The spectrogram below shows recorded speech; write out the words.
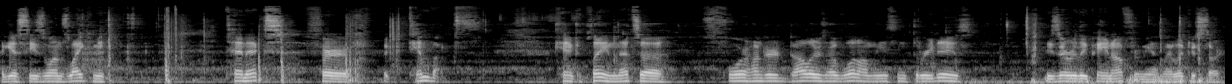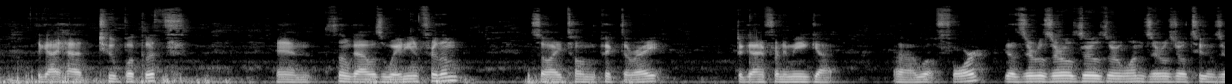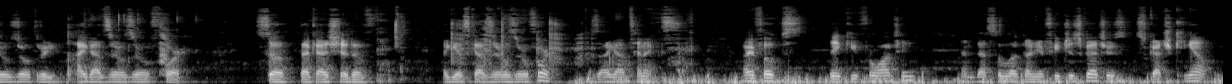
I guess these ones like me. 10x for like 10 bucks. Can't complain. That's a $400 I won on these in three days. These are really paying off for me at my liquor store. The guy had two booklets, and some guy was waiting for them. So I told him to pick the right. The guy in front of me got uh, what four? You got zero zero zero zero one zero zero two and zero zero three. I got zero zero four. So that guy should have, I guess, got zero zero four because I got ten x. All right, folks. Thank you for watching, and best of luck on your future scratchers. Scratch King out.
